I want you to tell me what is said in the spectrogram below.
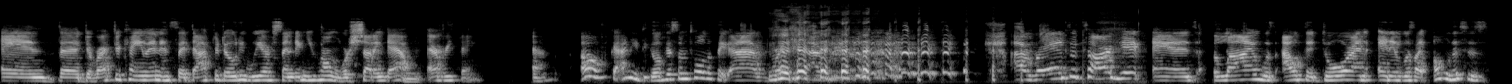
and the director came in and said, Dr. Doaty, we are sending you home. We're shutting down everything. Oh, okay, I need to go get some toilet paper. And I ran, I, I ran to Target and the line was out the door and, and it was like, oh, this is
